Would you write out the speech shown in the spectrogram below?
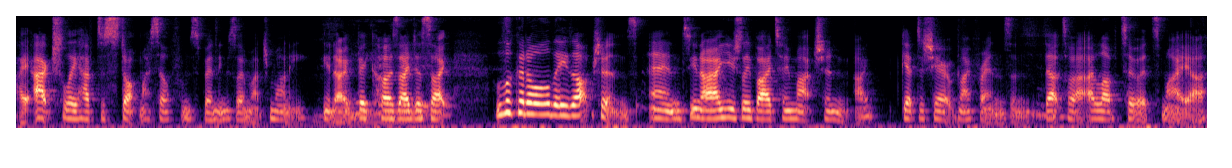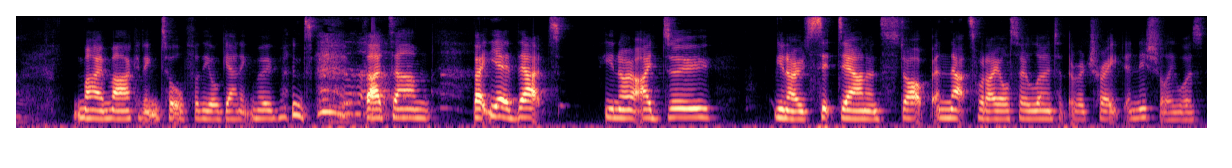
I actually have to stop myself from spending so much money, you know, because I just like look at all these options. And, you know, I usually buy too much and I get to share it with my friends. And that's what I love too. It's my, uh, my marketing tool for the organic movement. but, um, but yeah, that, you know, I do, you know, sit down and stop. And that's what I also learned at the retreat initially was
